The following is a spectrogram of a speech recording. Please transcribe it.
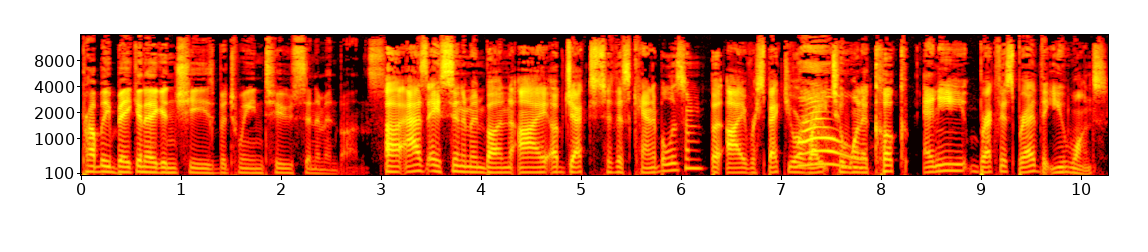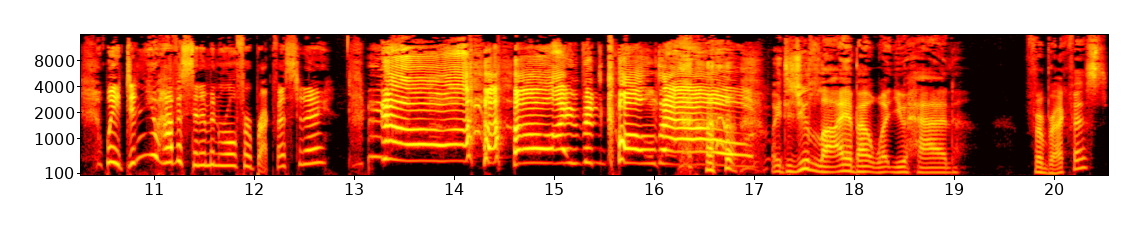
Probably bacon, egg, and cheese between two cinnamon buns. Uh, as a cinnamon bun, I object to this cannibalism, but I respect your right to want to cook any breakfast bread that you want. Wait, didn't you have a cinnamon roll for breakfast today? No! I've been called out! Wait, did you lie about what you had for breakfast?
